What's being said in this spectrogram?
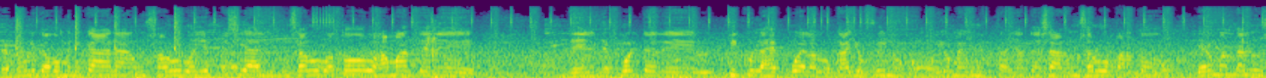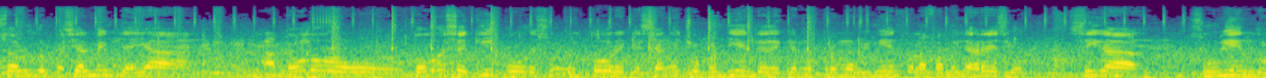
República Dominicana. Un saludo ahí especial y un saludo a todos los amantes de del deporte del pico y las espuelas, los gallos finos, como yo me gusta, ya te saben, un saludo para todos. Quiero mandarle un saludo especialmente allá a todo, todo ese equipo de suscriptores que se han hecho pendientes de que nuestro movimiento, la familia Recio, siga subiendo.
